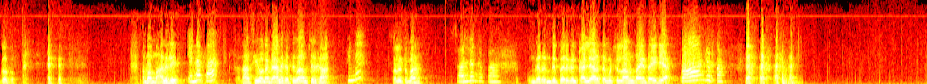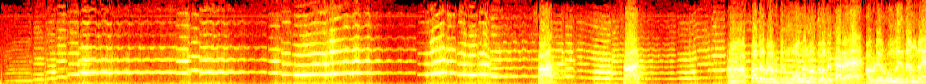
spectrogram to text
கோ கோ. அம்மா மாலதி. என்னப்பா? சதாசிவனை வேலை கத்துக்க அமைச்சிருக்கான் சொல்லட்டுமா? சொல்லுங்கப்பா. உங்க ரெண்டு பேருக்கும் கல்யாணத்தை முடிச்சிடலாம் தான் இந்த ஐடியா. வாங்கப்பா. அப்பா வீட்டுக்கு மோகன் ஒருத்தர் வந்திருக்காரு. அவருடைய ரூம் இதுதானுங்களே?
